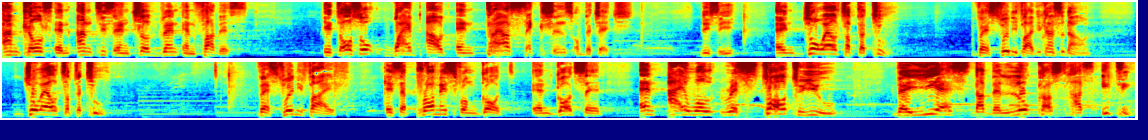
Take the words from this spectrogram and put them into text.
uncles and aunties and children and fathers. It also wiped out entire sections of the church. You see? And Joel chapter 2, verse 25. You can sit down. Joel chapter 2, verse 25 is a promise from God. And God said, And I will restore to you the years that the locust has eaten,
